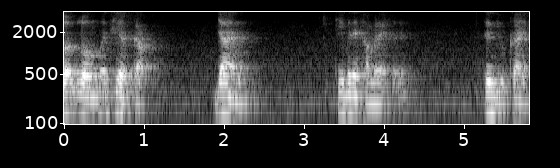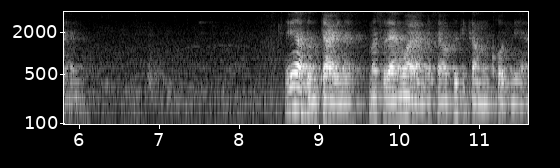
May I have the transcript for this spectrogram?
ลดลงเมื่อเทียบกับย่านที่ไม่ได้ทำอะไรเลย ซึ่งอยู่ใกล้กันนี่น่าสนใจนะมันแสดงว่าอะไรมันแสดงว่าพฤติกรรมของคนเนี่ย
